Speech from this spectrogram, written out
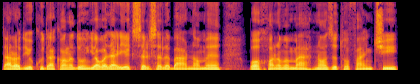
در رادیو کودکان دنیا و در یک سلسله برنامه با خانم مهناز تفنگچی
